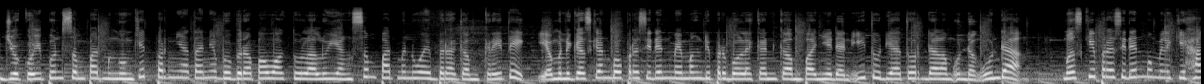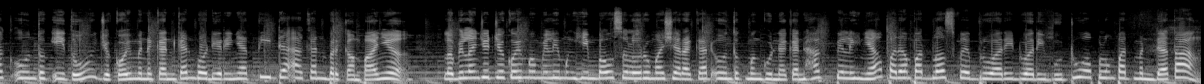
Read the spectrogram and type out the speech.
Jokowi pun sempat mengungkit pernyataannya beberapa waktu lalu yang sempat menuai beragam kritik. Ia menegaskan bahwa presiden memang diperbolehkan kampanye dan itu diatur dalam undang-undang. Meski Presiden memiliki hak untuk itu, Jokowi menekankan bahwa dirinya tidak akan berkampanye. Lebih lanjut, Jokowi memilih menghimbau seluruh masyarakat untuk menggunakan hak pilihnya pada 14 Februari 2024 mendatang.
